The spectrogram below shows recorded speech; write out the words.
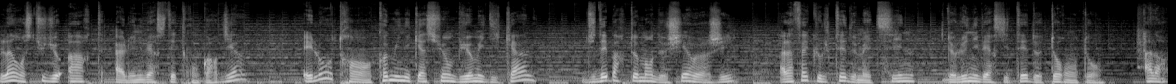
l'un en studio art à l'Université de Concordia et l'autre en communication biomédicale du département de chirurgie à la faculté de médecine de l'Université de Toronto. Alors,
